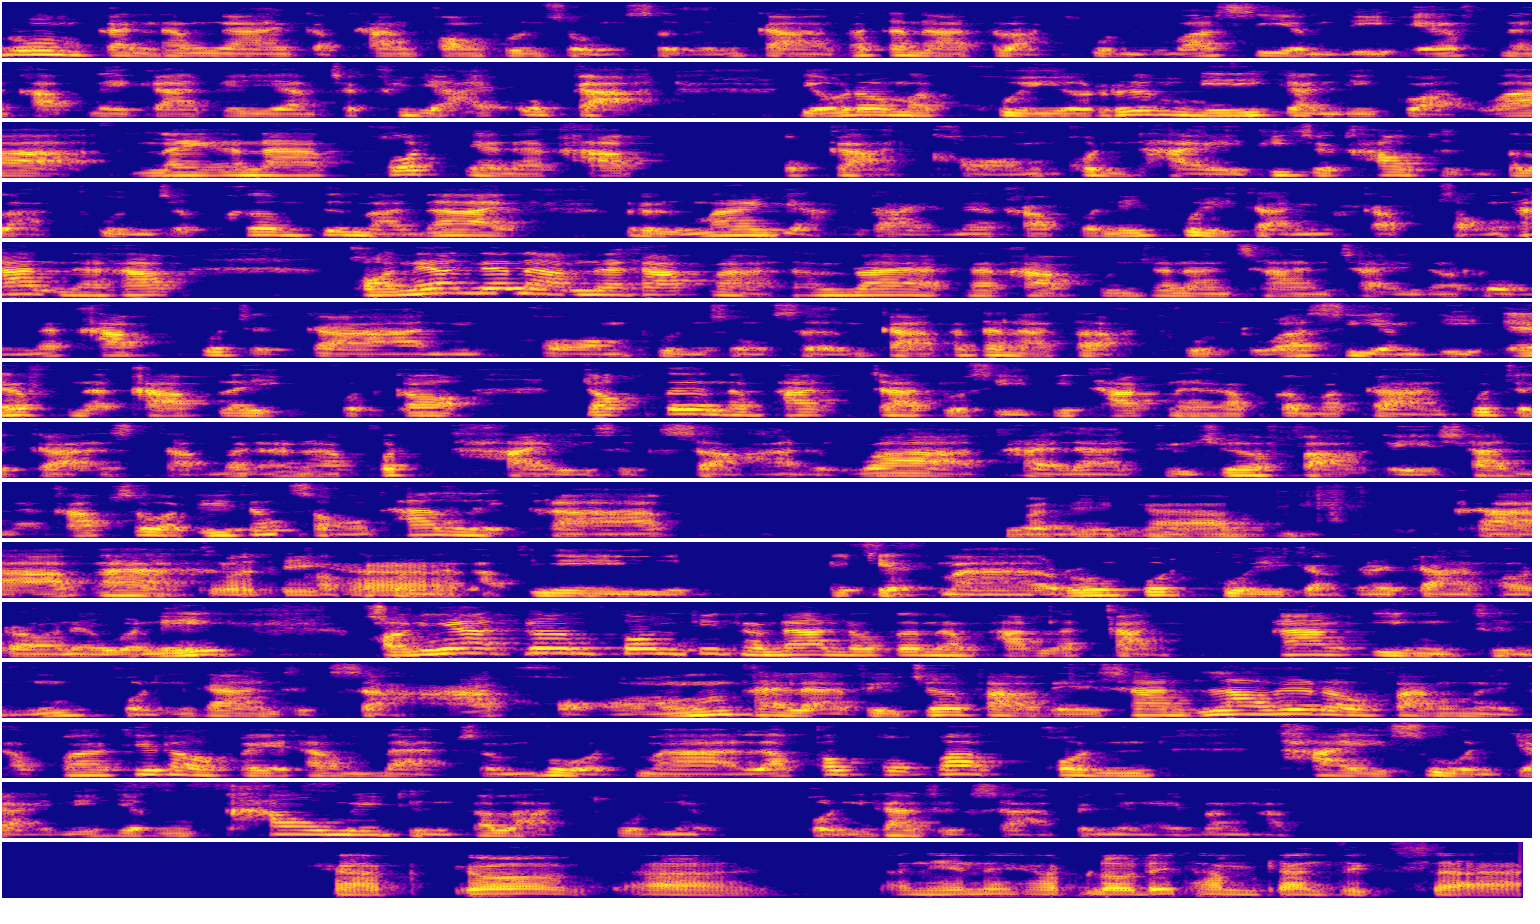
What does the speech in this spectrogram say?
ร่วมกันทำงานกับทางกองทุนส่งเสริมการพัฒนาตลาดทุนหรือว่า CMDF นะครับในการพยายามจะขยายโอกาส เดี๋ยวเรามาคุยเรื่องนี้กันดีกว่าว่า ในอนาคตเนี่ยนะครับโอกาสของคนไทยที่จะเข้าถึงตลาดทุนจะเพิ่มขึ้นมาได้ หรือไม่อย่างไรนะครับ วันนี้คุยกันกับ 2 ท่านนะครับ ขอแนะนำนะครับท่านแรกนะครับ คุณชนันชาญชัยนรงค์นะครับ ผู้จัดการกองทุนส่งเสริมการพัฒนาตลาดทุนหรือว่า CMDF นะครับ และอีกคนก็ดรนภัสจาตุศรีพิทักษ์นะครับ กรรมการผู้จัดการสถาบันอนาคตไทยศึกษา หรือว่า Thailand Future Foundation นะครับ สวัสดีทั้งสองท่านเลยครับ สวัสดีครับครับอ่าสวัสดีครับขอบคุณนะครับที่ ให้เกียรติมาร่วมพูดคุยกับรายการของเราในวันนี้ ขออนุญาตเริ่มต้นที่ทางด้านดรนภัสละกันอ้างอิงถึงผลการศึกษาของ Thailand Future Foundation เล่าให้เราฟังหน่อยครับว่าที่เราไปทำแบบสำรวจมา แล้วก็พบว่าคนไทยส่วนใหญ่นี่ยังเข้าไม่ถึงตลาดทุนเนี่ยผลการศึกษาเป็นยังไงบ้างครับ ครับก็อันนี้นะครับเราได้ทำการศึกษา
